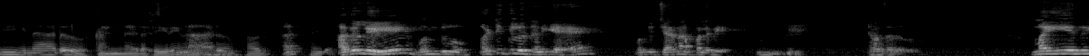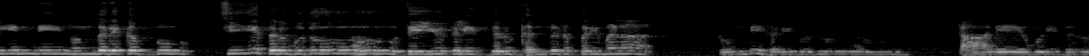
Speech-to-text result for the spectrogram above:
ಈ ನಾಡು ಕನ್ನಡ ಸಿರಿ ನಾಡು. ಹೌದು. ಅದರಲ್ಲಿ ಒಂದು ಪರ್ಟಿಕ್ಯುಲರ್ ನನಗೆ ಒಂದು ಚರಣ ಪಲವಿ ಯಾವ್ದದು ಮೈಯನ್ನು ಹಿಂಡಿ ನೊಂದರೆ ಕಬ್ಬು. ಸಿಹಿಯ ತರುವುದು ತೇಯುತ್ತಲಿದ್ದರು ಗಂಧದ ಪರಿಮಳ ತುಂಬಿ ಹರಿವುದು. ತಾನೇ ಉರಿದರು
